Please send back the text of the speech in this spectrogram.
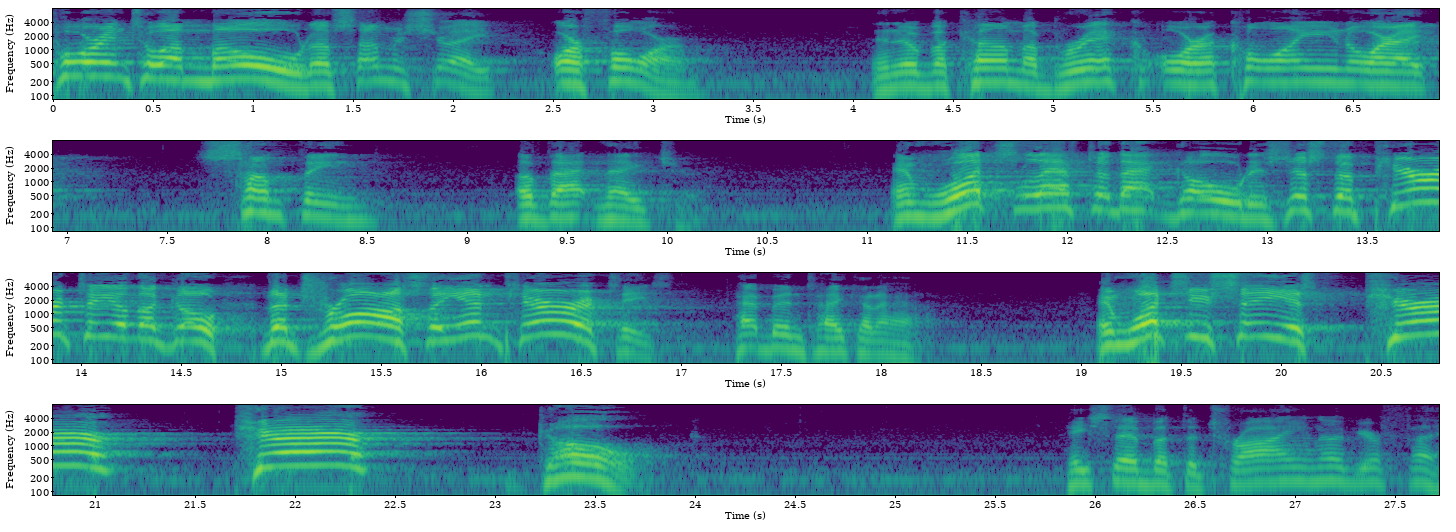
pour into a mold of some shape or form. And it'll become a brick or a coin or a something of that nature. And what's left of that gold is just the purity of the gold. The dross, the impurities have been taken out. And what you see is pure, pure gold. He said, But the trying of your faith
